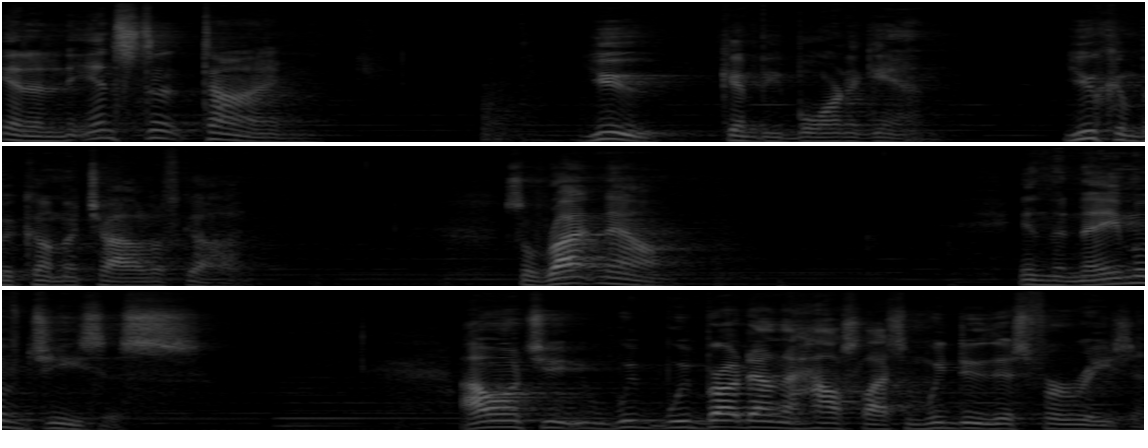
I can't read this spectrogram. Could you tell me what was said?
in an instant time, you can be born again. You can become a child of God. So, right now, in the name of Jesus, I want you, we, we brought down the house lights and we do this for a reason.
